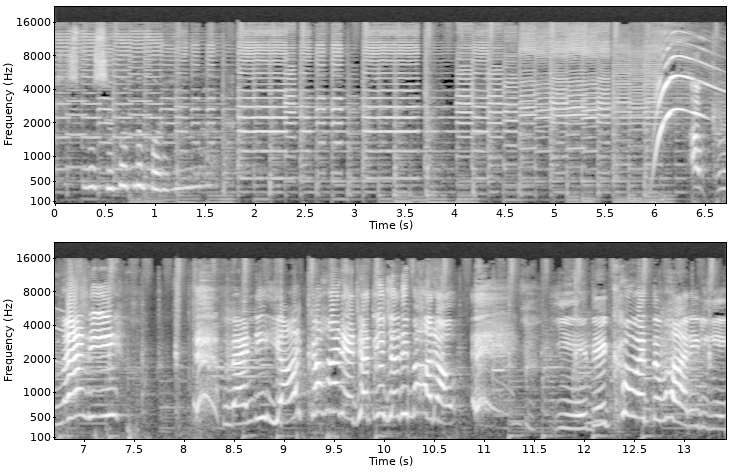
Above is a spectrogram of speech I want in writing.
किस मुसीबत में पड़ गई मैंडी यार कहाँ रह जाती हो? जल्दी बाहर आओ। ये देखो मैं तुम्हारे लिए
